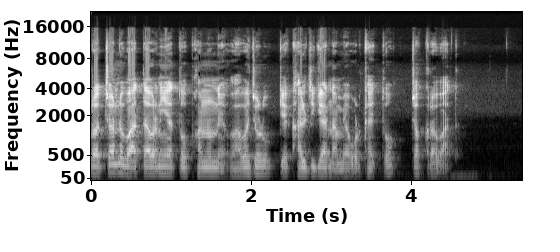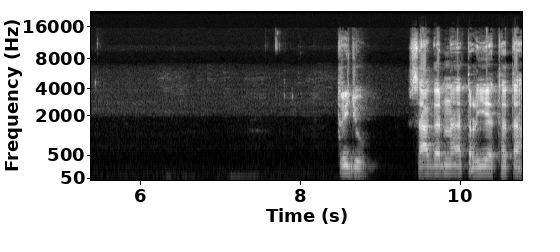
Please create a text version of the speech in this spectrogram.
પ્રચંડ વાતાવરણીય તોફાનોને વાવાઝોડું કે ખાલી જગ્યા નામે ઓળખાય તો ચક્રવાત. ત્રીજું, સાગરના તળિયે થતા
